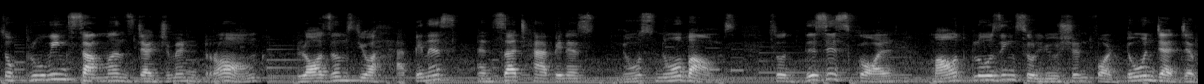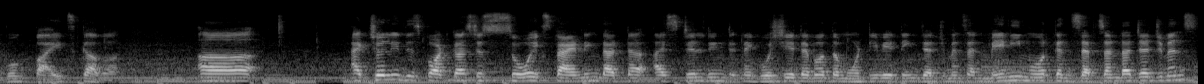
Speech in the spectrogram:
So proving someone's judgment wrong blossoms your happiness, and such happiness no bounds. So this is called mouth closing solution for don't judge a book by its cover. Uh, actually this podcast is so expanding that uh, i still didn't negotiate about the motivating judgments and many more concepts under judgments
